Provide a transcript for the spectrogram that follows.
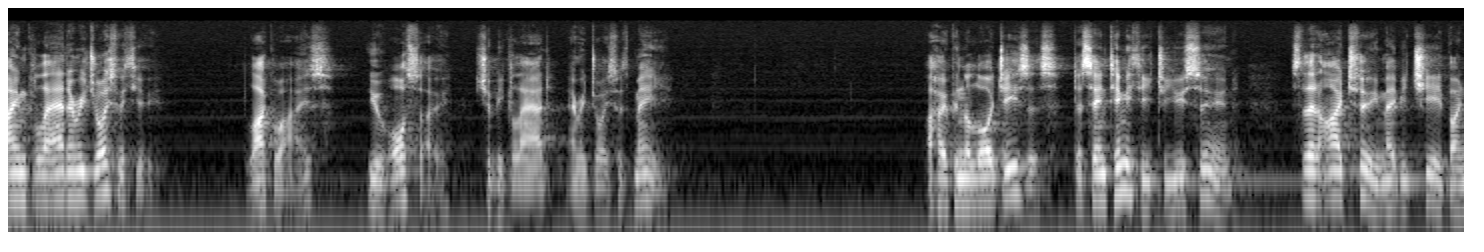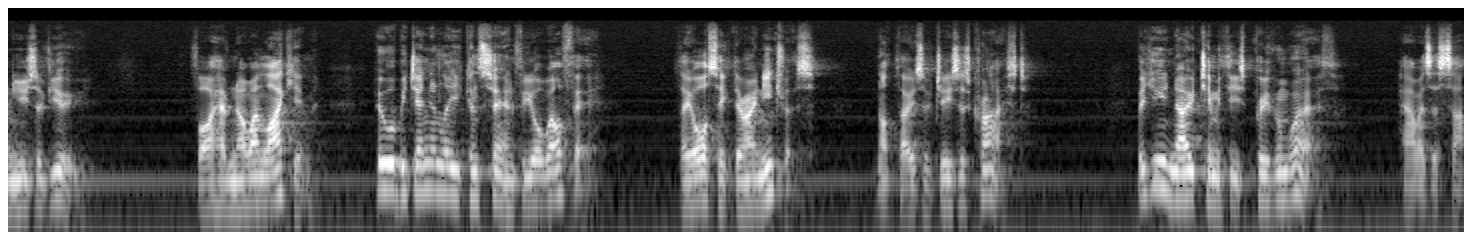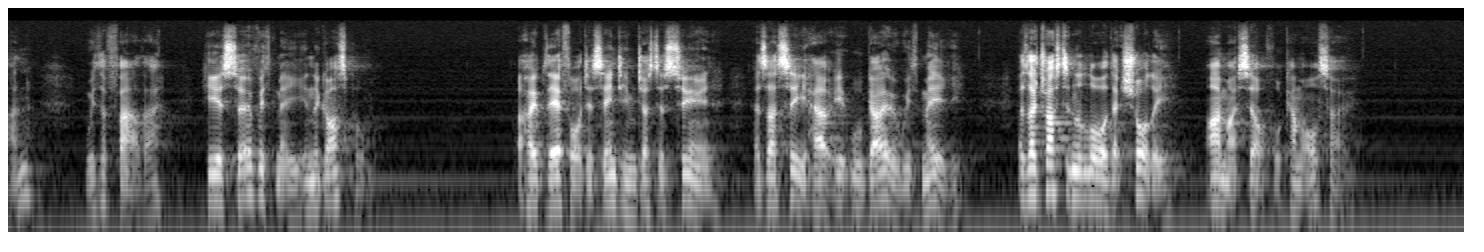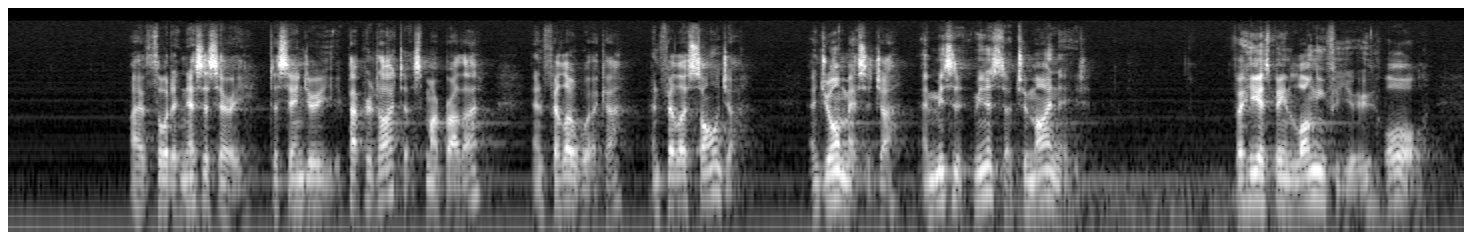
I am glad and rejoice with you. Likewise, you also should be glad and rejoice with me. I hope in the Lord Jesus to send Timothy to you soon, so that I too may be cheered by news of you. For I have no one like him who will be genuinely concerned for your welfare. They all seek their own interests, not those of Jesus Christ. But you know Timothy's proven worth, how as a son, with a father, he has served with me in the gospel. I hope therefore to send him just as soon as I see how it will go with me, as I trust in the Lord that shortly I myself will come also. I have thought it necessary to send you Epaphroditus, my brother and fellow worker and fellow soldier, and your messenger and minister to my need. For he has been longing for you all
